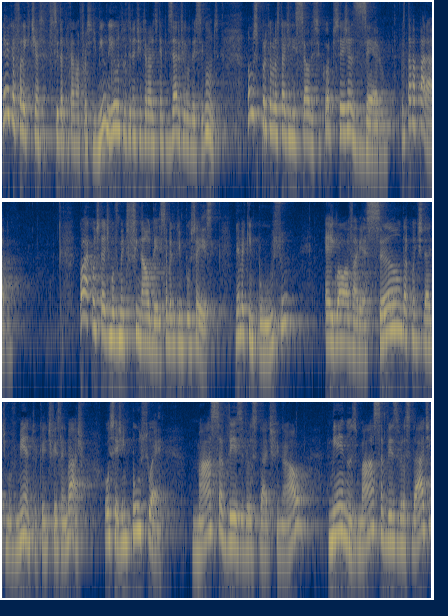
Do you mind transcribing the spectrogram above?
Lembra que eu falei que tinha sido aplicada uma força de 1000 newtons durante um intervalo de tempo de 0,2 segundos? Vamos supor que a velocidade inicial desse corpo seja zero. Ele estava parado. Qual é a quantidade de movimento final dele, sabendo que o impulso é esse? Lembra que impulso é igual à variação da quantidade de movimento que a gente fez lá embaixo? Ou seja, impulso é massa vezes velocidade final menos massa vezes velocidade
